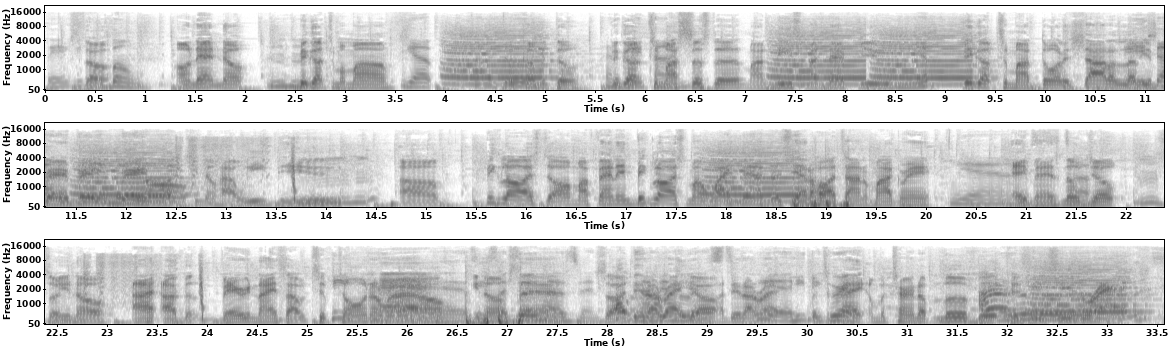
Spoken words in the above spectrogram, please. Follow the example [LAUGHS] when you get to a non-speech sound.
There you So- go. Boom. On that note, big up to my mom Yep. For coming through. coming through. Big up great to my sister, my niece, my nephew. Yep. Big up to my daughter, Shala. Love Hey, you Shala, very, very, very much. You know how we do. Mm-hmm. Um, big large to all my family. And big large to my wife, man. I know she had a hard time with migraine. Yeah. Hey, man, it's no Tough. joke. So, you know, I, I've been very nice. I was tiptoeing He around. has. You He's know what I'm saying? husband. So I oh, did all right, y'all. I did all right. Yeah, he but tonight, great. I'm to turn up a little bit oh, because he, she's racked.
